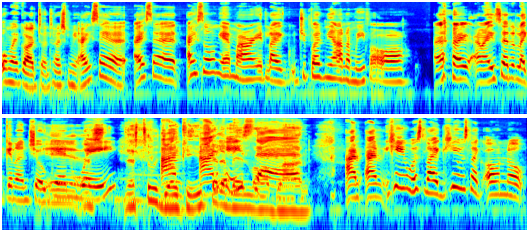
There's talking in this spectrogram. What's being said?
oh my god, don't touch me. I said, I said, I still get married. Like, would you put me hand on me for? I, and I said it like in a joking Yeah, way. That's, that's too And- you should have he been more said- blonde. and and he was like he was like oh no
